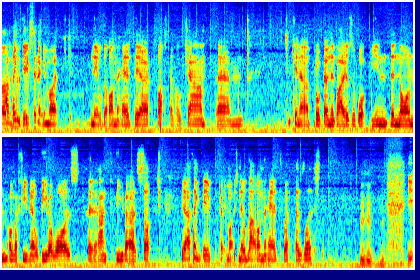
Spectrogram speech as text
I think what Dave pretty much nailed it on the head there. First ever champ. Um, kind of broke down the barriers of what being the norm of a female diva was, uh, anti diva as such. Yeah, I think Dave pretty much nailed that on the head with his list. You,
